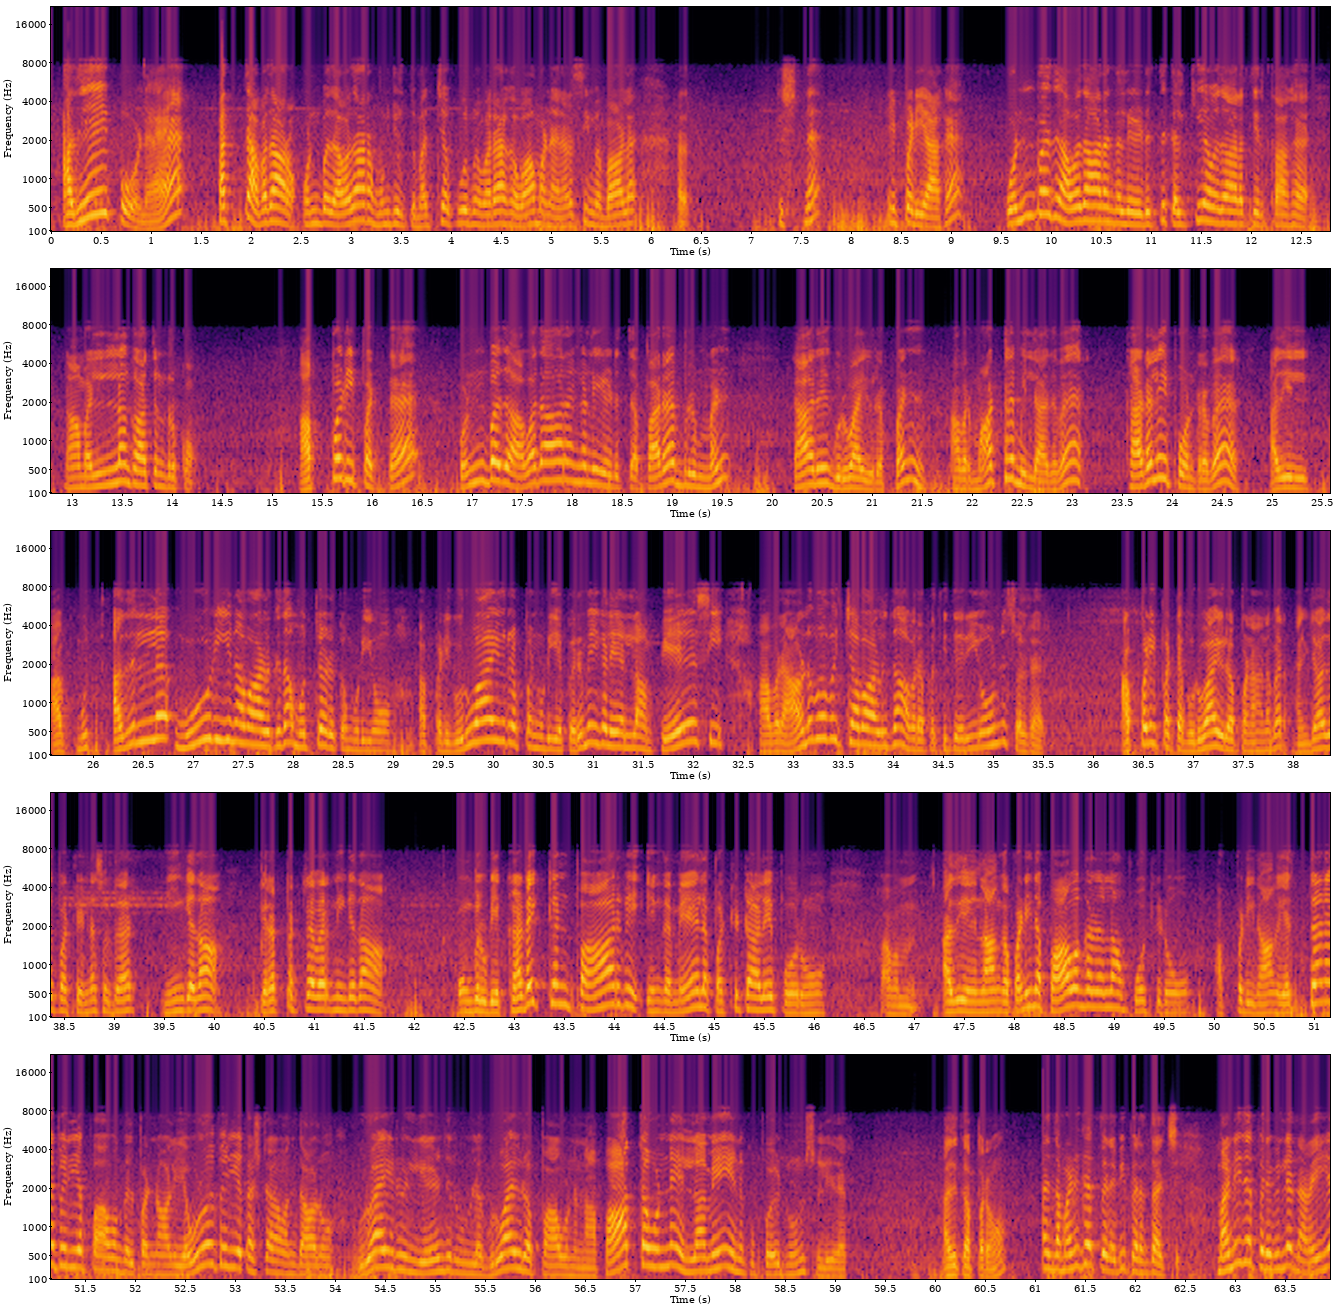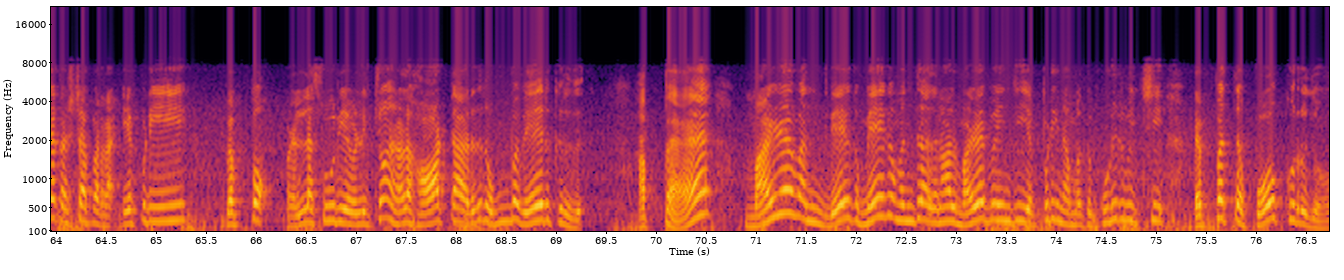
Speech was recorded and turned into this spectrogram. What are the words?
அதே போல் பத்து அவதாரம் ஒன்பது அவதாரம் முடிஞ்சிருத்து மச்ச கூர்ம வராக வாமன நரசிம்ம பால கிருஷ்ண இப்படியாக ஒன்பது அவதாரங்களை எடுத்து கல்கி அவதாரத்திற்காக நாம் எல்லாம் காத்துன்னு அப்படிப்பட்ட ஒன்பது அவதாரங்களை எடுத்த பரபிரம்மன் யாரு? குருவாயூரப்பன். அவர் மாற்றமில்லாதவர் கடலை போன்றவர் அதில் அப்- முத் அதில் மூழ்கினவாளுக்கு தான் முத்தம் எடுக்க முடியும். அப்படி குருவாயூரப்பனுடைய பெருமைகளை எல்லாம் பேசி அவரை அனுபவித்தவாளுக்கு தான் அவரை பற்றி தெரியும்னு சொல்கிறார் அப்படிப்பட்ட குருவாயூரப்பனானவர் அஞ்சாவது பாட்டில் என்ன சொல்கிறார் நீங்கள் தான் பிறப்பற்றவர் நீங்கள் தான். உங்களுடைய கடைக்கண் பார்வை எங்கள் மேலே பட்டுட்டாலே போகிறோம் அது நாங்கள் பண்ணின பாவங்கள் எல்லாம் போக்கிடும். அப்படி நாங்கள் எத்தனை பெரிய பாவங்கள் பண்ணாலும் எவ்வளோ பெரிய கஷ்டம் வந்தாலும் குருவாயூரில் எழுந்துள்ள குருவாயூரப்பா உன்னை நான் பார்த்த உடனே எல்லாமே எனக்கு போயிடணும்னு சொல்லிடுறார் அதுக்கப்புறம் இந்த மனித பிறவி பிறந்தாச்சு. மனித பிறவியில் நிறைய கஷ்டப்படுறேன். எப்படி? வெப்பம் நல்லா சூரிய வெளிச்சம் அதனால் ஹாட்டாக இருக்குது ரொம்ப வேர்க்கிறது. அப்போ மழை வந்து வேக மேகம் வந்து அதனால் மழை பெஞ்சு எப்படி நமக்கு குளிர்விச்சு வெப்பத்தை போக்குறதோ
